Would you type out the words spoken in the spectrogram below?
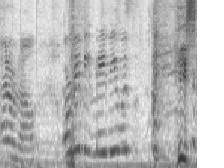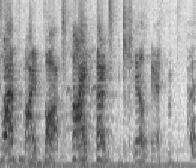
I don't know. Or maybe maybe it was. He slapped my butt. I had to kill him. I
